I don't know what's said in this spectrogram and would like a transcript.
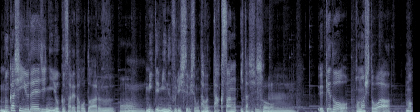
昔ユダヤ人によくされたことあるううん。ん見て見ぬふりしてる人も多分たくさんいたし。そう。うん。えけどこの人はまあ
